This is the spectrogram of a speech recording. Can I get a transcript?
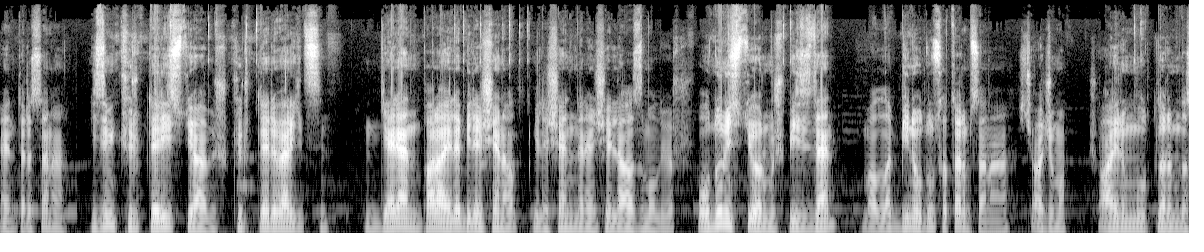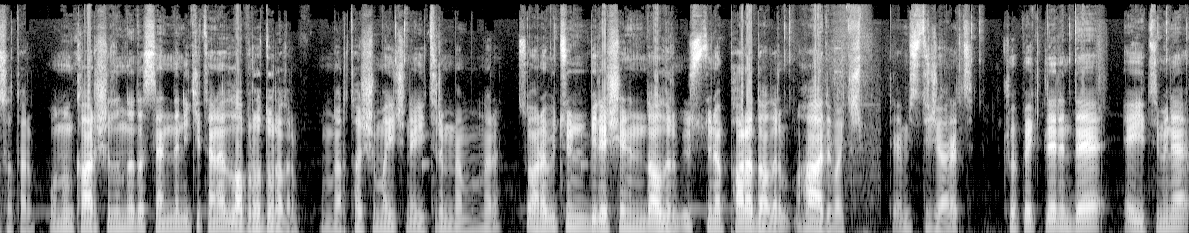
Enteresan ha. Bizim kürkleri istiyor abi. Şu kürkleri ver gitsin. Gelen parayla bileşen al. Bileşen denen şey lazım oluyor. Odun istiyormuş bizden. Valla bin odun satarım sana. Hiç acımam. Şu Iron da satarım. Onun karşılığında da senden iki tane Labrador alırım. Bunları taşıma içine eğitirim ben bunları. Sonra bütün bileşenini de alırım. Üstüne para da alırım. Hadi bakayım. Temiz ticaret. Köpeklerin de eğitimine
